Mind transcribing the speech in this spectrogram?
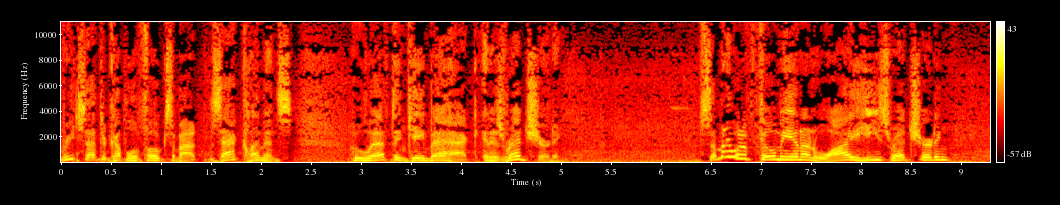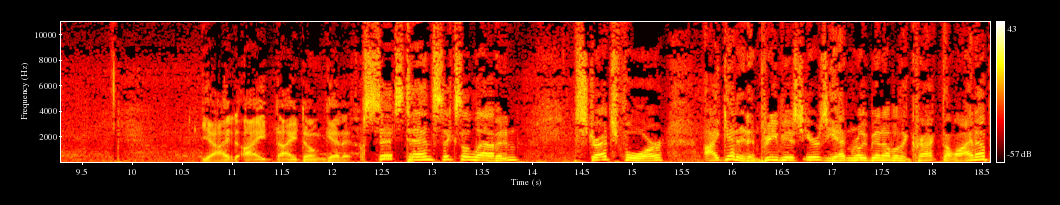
reached out to a couple of folks about Zach Clemence, who left and came back and is redshirting. Somebody want to fill me in on why he's redshirting? Yeah, I, I, I don't get it. 6'10, 6'11, stretch four. I get it. In previous years, he hadn't really been able to crack the lineup,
